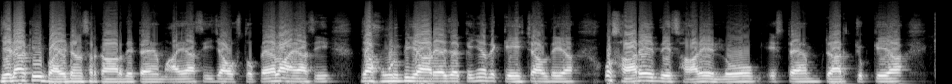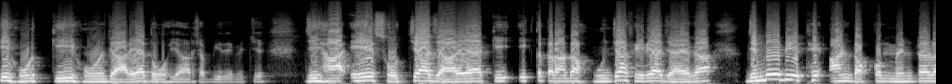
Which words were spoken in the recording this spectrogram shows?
ਜਿਹੜਾ ਕਿ ਬਾਈਡਨ ਸਰਕਾਰ ਦੇ ਟਾਈਮ ਆਇਆ ਸੀ, ਜਾਂ ਉਸ ਤੋਂ ਪਹਿਲਾਂ ਆਇਆ ਸੀ, ਜਾਂ ਹੁਣ ਵੀ ਆ ਰਿਹਾ, ਜਾਂ ਕਈਆਂ ਦੇ ਕੇਸ ਚੱਲਦੇ ਆ, ਉਹ ਸਾਰੇ ਦੇ ਸਾਰੇ ਲੋਕ ਇਸ ਟਾਈਮ ਡਰ ਚੁੱਕੇ ਆ ਕਿ ਹੁਣ ਕੀ ਹੋਣ ਜਾ ਰਿਹਾ 2026 ਦੇ ਵਿੱਚ। ਜੀ ਹਾਂ, ਇਹ ਸੋਚਿਆ ਜਾ ਰਿਹਾ ਕਿ ਇੱਕ ਤਰ੍ਹਾਂ ਦਾ ਹੁੰਜਾ ਫੇਰਿਆ ਜਾਏਗਾ, ਜਿੰਨੇ ਵੀ ਇੱਥੇ ਅਨਡਾਕੂਮੈਂਟਡ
